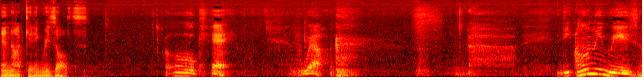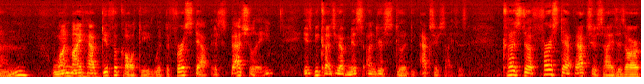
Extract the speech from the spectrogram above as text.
and not getting results. Okay. Well, the only reason one might have difficulty with the first step, especially, is because you have misunderstood the exercises. Because the first step exercises are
